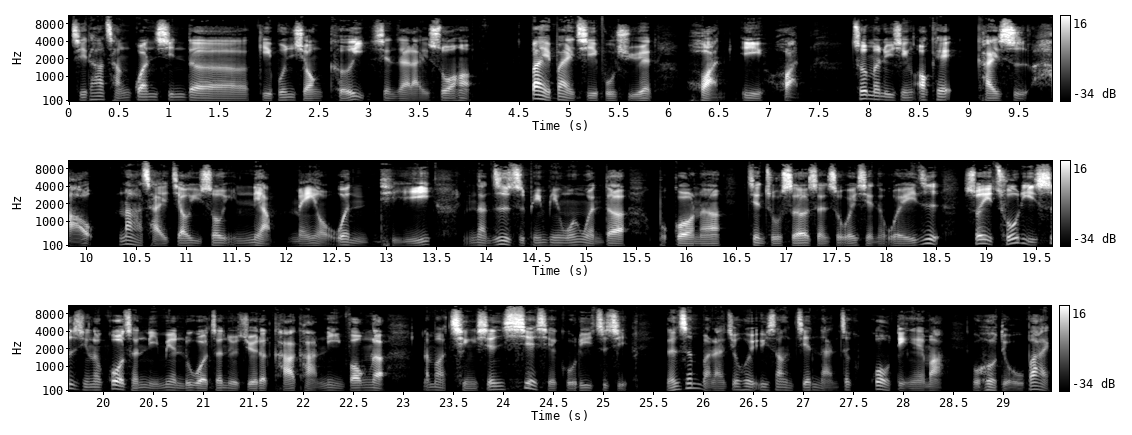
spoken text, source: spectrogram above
其他常关心的基本上可以现在来说哈，拜拜祈福许愿，缓一缓，出门旅行 OK，开始好。那才交易收银两没有问题，那日子平平稳稳的。不过呢，建筑十二神是危险的为日，所以处理事情的过程里面，如果真的觉得卡卡逆风了，那么请先谢谢鼓励自己。人生本来就会遇上艰难，这个过顶的嘛，无后就无败。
